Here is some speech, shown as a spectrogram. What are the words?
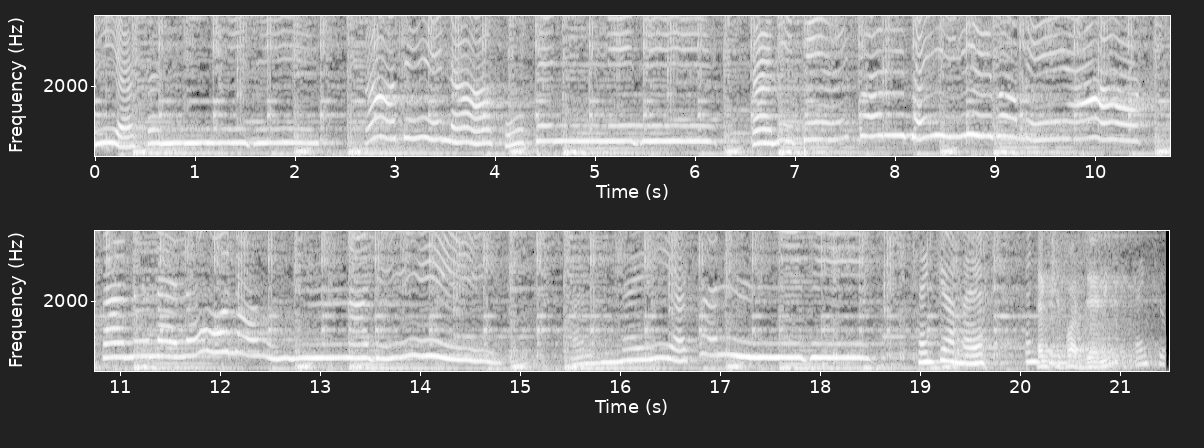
Thank you, Annayash. Thank, Thank you. you for joining. Thank you.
